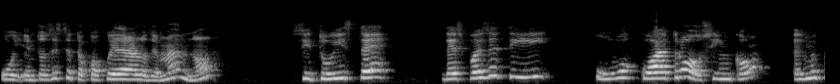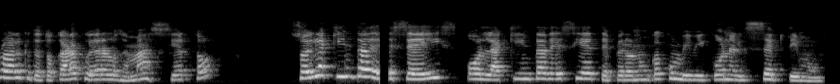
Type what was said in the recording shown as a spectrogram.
Uy, entonces te tocó cuidar a los demás, ¿no? Si tuviste, después de ti, hubo cuatro o cinco, es muy probable que te tocara cuidar a los demás, ¿cierto? Soy la quinta de seis o la quinta de siete, pero nunca conviví con el séptimo.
